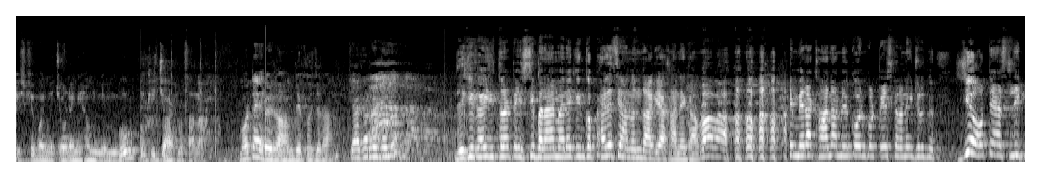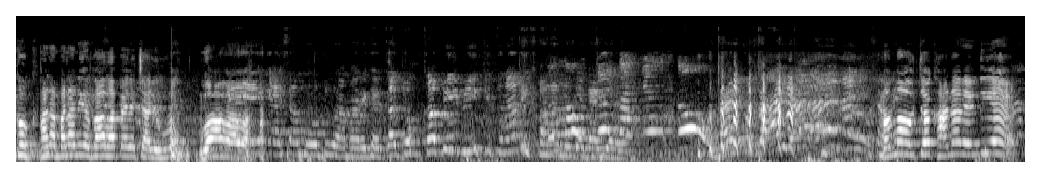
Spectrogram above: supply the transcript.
इसके ऊपर निचोड़ेंगे हम नींबू उनकी चाट मसाला। मोटे। राम देखो जरा। क्या कर रहे हो दोनों देखिए गाइस इतना टेस्टी बनाया मैंने कि इनको पहले से आनंद आ गया खाने का। वाह वाह। मेरा खाना मेरे को इनको टेस्ट कराने की ज़रूरत नहीं ये होते हैं असली कुक खाना बनाने और वाह वाह पहले चालू वाह वाह वाह। ऐसा मोटू है हमारे घर का जो कभी भी कितना भी खाना मम्मा उठो खाना रेडी है।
